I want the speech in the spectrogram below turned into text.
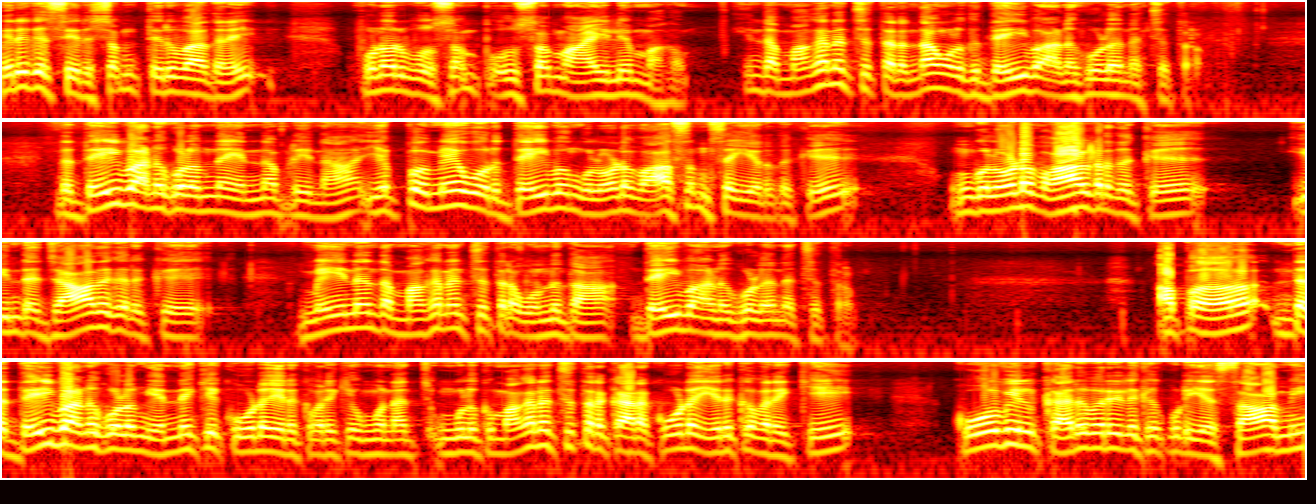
மிருகசீரிஷம் திருவாதிரை புனர்பூசம் பூசம் ஆயிலும் மகம். இந்த மக நட்சத்திரம் தான் உங்களுக்கு தெய்வ அனுகூல நட்சத்திரம். இந்த தெய்வ அனுகூலம்னா என்ன அப்படின்னா எப்போவுமே ஒரு தெய்வம் உங்களோட வாசம் செய்கிறதுக்கு உங்களோட வாழ்கிறதுக்கு இந்த ஜாதகருக்கு மெயினாக இந்த மக நட்சத்திரம் ஒன்று தான் தெய்வ அனுகூல நட்சத்திரம். அப்போ இந்த தெய்வ அனுகூலம் என்னைக்கு கூட இருக்க வரைக்கும் உங்கள் நட்ச உங்களுக்கு மக நட்சத்திரக்கார கூட இருக்க வரைக்கும் கோவில் கருவறையில் இருக்கக்கூடிய சாமி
